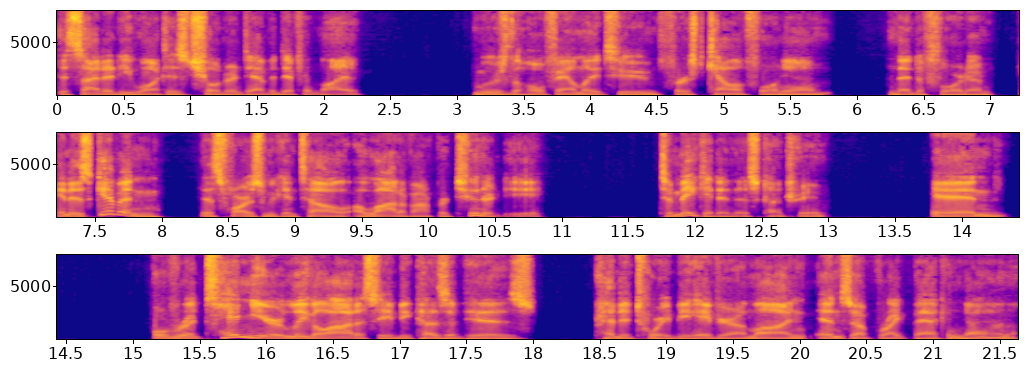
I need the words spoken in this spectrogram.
decided he wanted his children to have a different life, moves the whole family to first California, then to Florida, and is given, as far as we can tell, a lot of opportunity to make it in this country. And over a 10 year legal odyssey because of his predatory behavior online ends up right back in Guyana,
